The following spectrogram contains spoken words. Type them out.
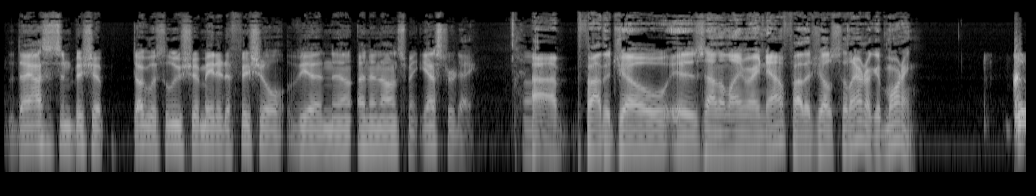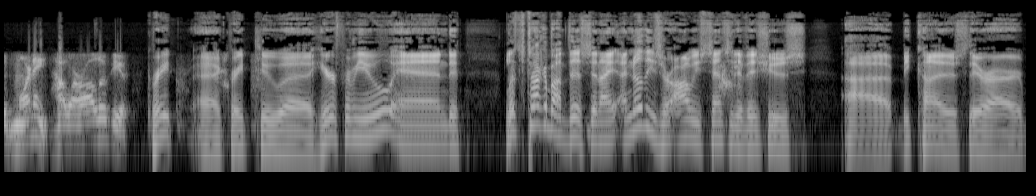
the diocesan bishop Douglas Lucia, made it official via an, an announcement yesterday. Uh, Father Joe is on the line right now. Father Joe Salerno, good morning. Good morning. How are all of you? Great, uh, great to uh, hear from you. And let's talk about this. And I, I know these are always sensitive issues uh, because there are,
